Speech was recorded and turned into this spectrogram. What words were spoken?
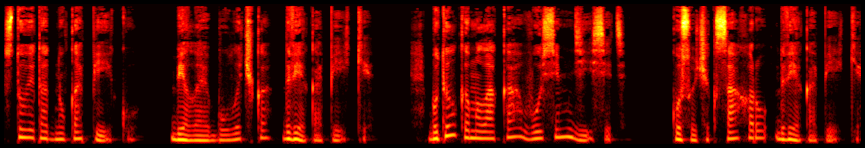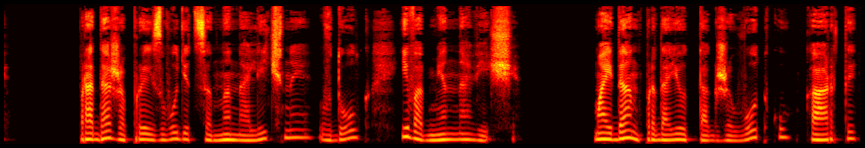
стоит одну копейку, белая булочка — 2 копейки, бутылка молока — 8-10, кусочек сахару — 2 копейки. Продажа производится на наличные, в долг и в обмен на вещи. Майдан продает также водку, карты,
